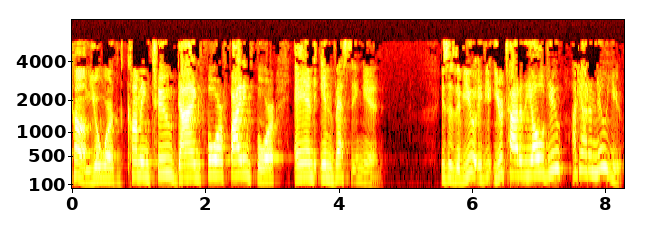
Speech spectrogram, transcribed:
come. You're worth coming to, dying for, fighting for, and investing in. He says, if you, if you're tired of the old you, I got a new you.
